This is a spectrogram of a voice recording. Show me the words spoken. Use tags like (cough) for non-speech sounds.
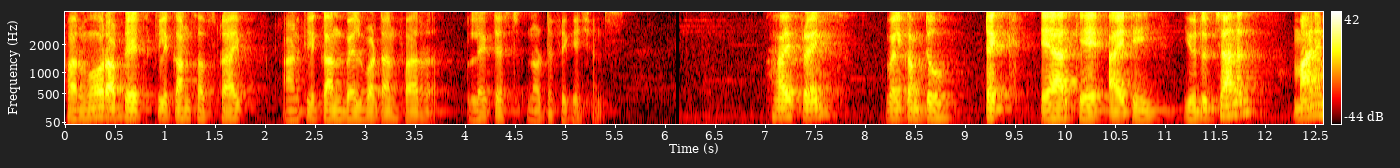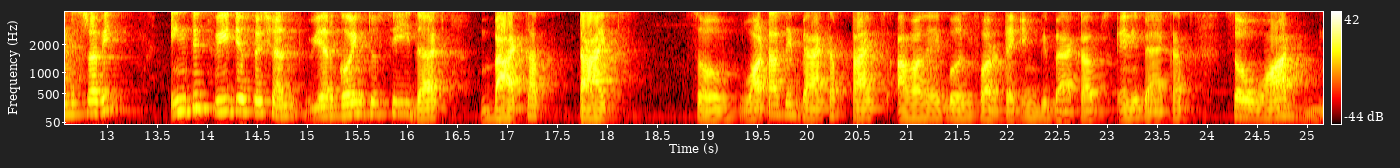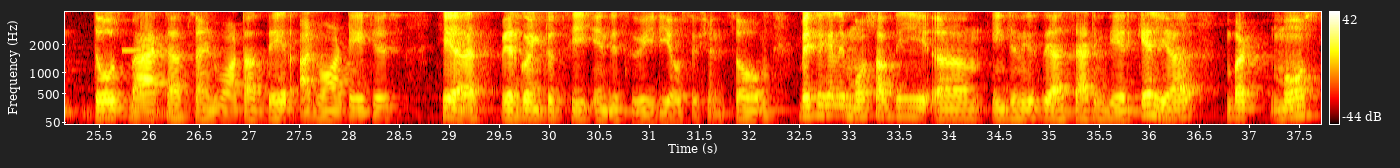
For more updates, click on subscribe and click on bell button for latest notifications. Hi friends, welcome to Tech Arkit YouTube channel. My name is Ravi. In this video session, we are going to see that backup types. So what are the backup types available for taking the backups, any backups? So what those backups and what are their advantages here we are going to see in this video session. So basically most of the um, engineers they are starting their career but most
